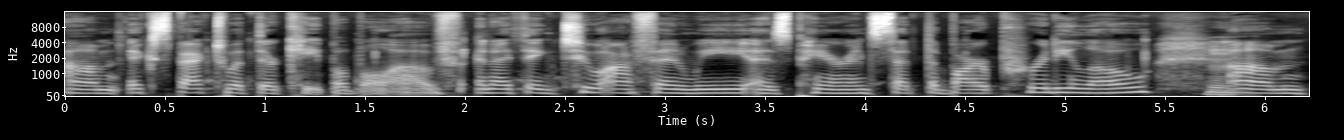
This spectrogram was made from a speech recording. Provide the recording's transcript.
um, expect what they're capable of. And I think too often we as parents set the bar pretty low. Um,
